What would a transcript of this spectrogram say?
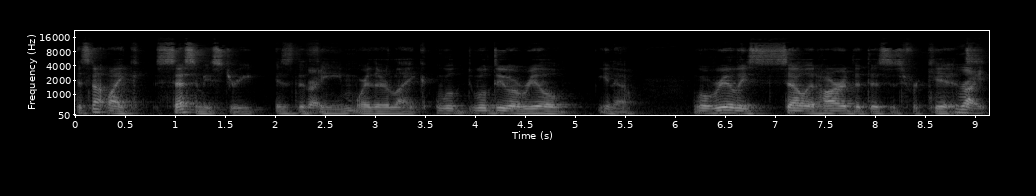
it's not like Sesame Street is the Right. theme where they're like, we'll we'll do a real, you know, we'll really sell it hard that this is for kids. Right.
